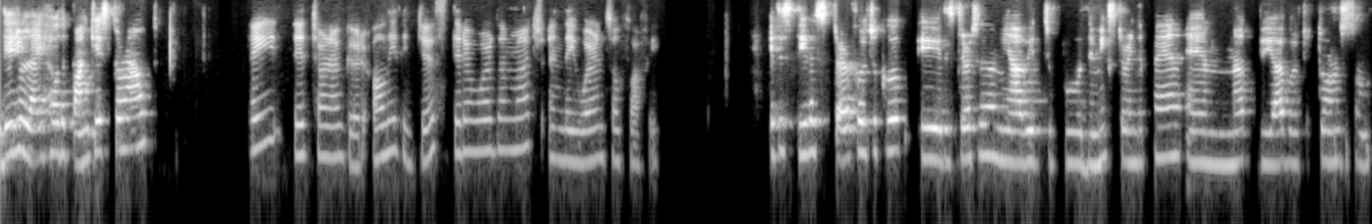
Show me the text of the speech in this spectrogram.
Did you like how the pancakes turned out? They did turn out good, only the just didn't work that much and they weren't so fluffy. It is still stressful to cook. It stresses me a bit to put the mixture in the pan and not be able to turn some.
